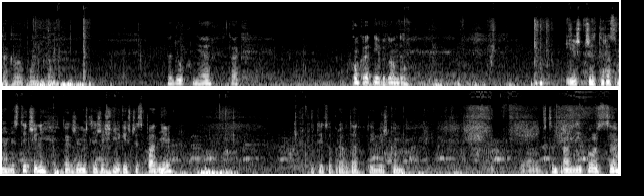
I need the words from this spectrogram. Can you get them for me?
taka oponka według mnie tak konkretnie wygląda. Jeszcze teraz mamy styczeń, także myślę, że śnieg jeszcze spadnie. Tutaj co prawda tutaj mieszkam e, w centralnej Polsce,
